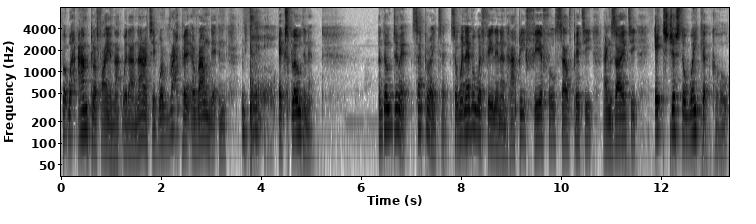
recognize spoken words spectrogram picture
but we're amplifying that with our narrative. We're wrapping it around it and, exploding it. And don't do it. Separate it. So whenever we're feeling unhappy, fearful, self-pity, anxiety, it's just a wake-up call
